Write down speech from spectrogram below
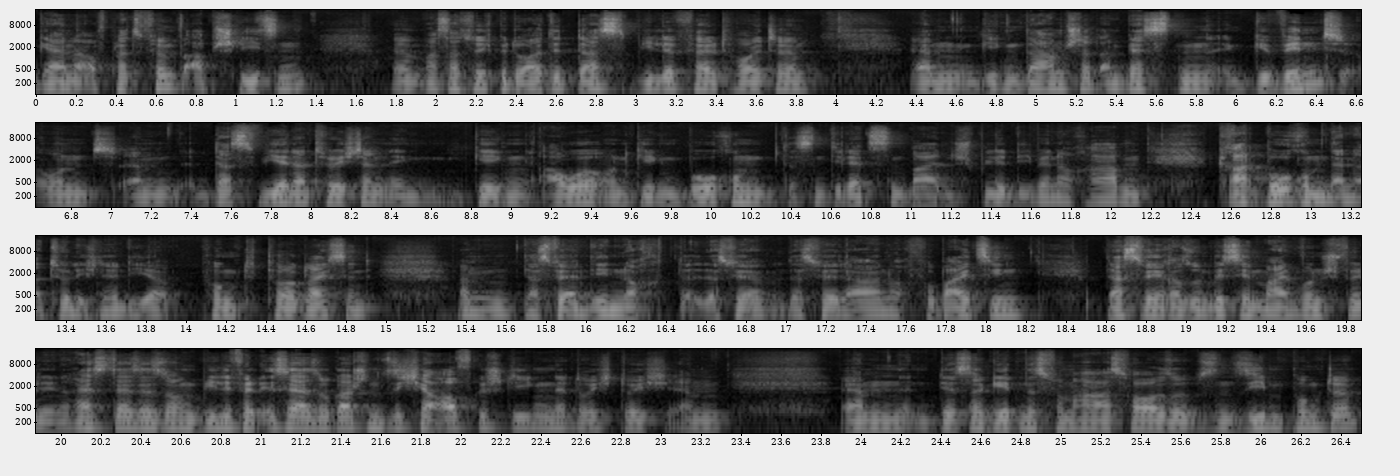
gerne auf Platz 5 abschließen, äh, was natürlich bedeutet, dass Bielefeld heute ähm, gegen Darmstadt am besten gewinnt und ähm, dass wir natürlich dann gegen Aue und gegen Bochum, das sind die letzten beiden Spiele, die wir noch haben, gerade Bochum dann natürlich, ne, die ja Punkttorgleich sind, ähm, dass wir an denen noch, dass wir, dass wir da noch vorbeiziehen. Das wäre so ein bisschen mein Wunsch für den Rest der Saison. Bielefeld ist ja sogar schon sicher aufgestiegen, ne, durch, durch ähm, ähm, das Ergebnis vom HSV, also das sind sieben Punkte.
